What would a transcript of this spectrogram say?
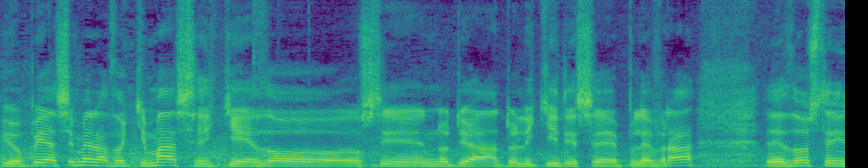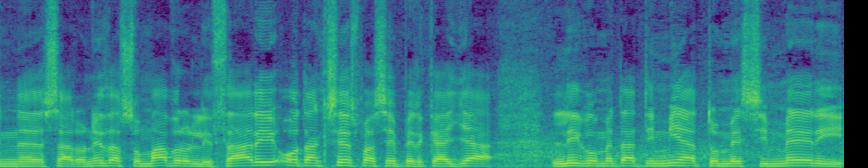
η οποία σήμερα δοκιμάστηκε εδώ στην νοτιοανατολική της ε, πλευρά, εδώ στην ε, Σαρονίδα, στο Μαύρο Λιθάρι. Όταν ξέσπασε η πυρκαγιά λίγο μετά τη μία το μεσημέρι,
